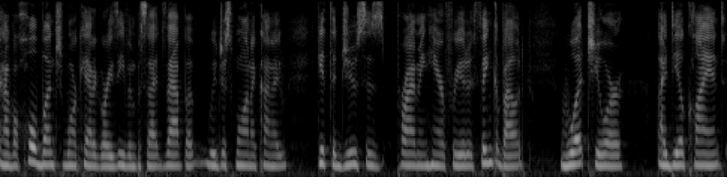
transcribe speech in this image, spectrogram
have a whole bunch more categories even besides that, but we just want to kind of get the juices priming here for you to think about what your ideal client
